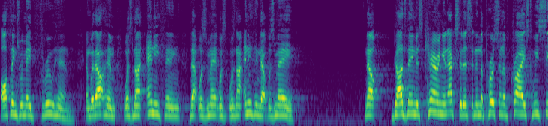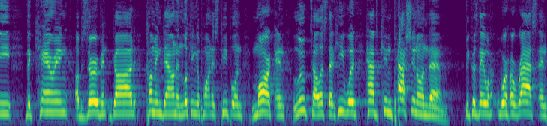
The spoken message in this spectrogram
All things were made through him, and without him was not anything that was made was, was not anything that was made. Now, God's name is caring in Exodus, and in the person of Christ, we see the caring, observant God coming down and looking upon his people. And Mark and Luke tell us that he would have compassion on them because they were harassed and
